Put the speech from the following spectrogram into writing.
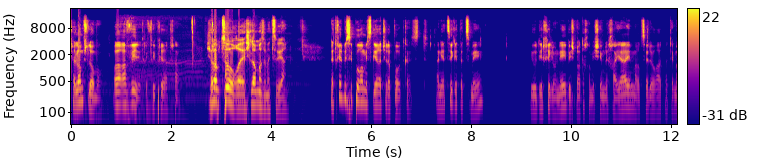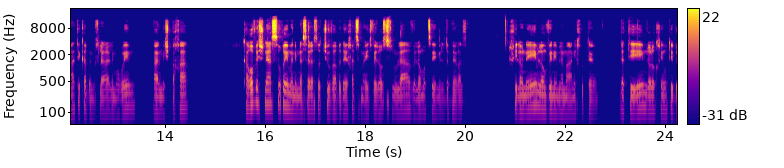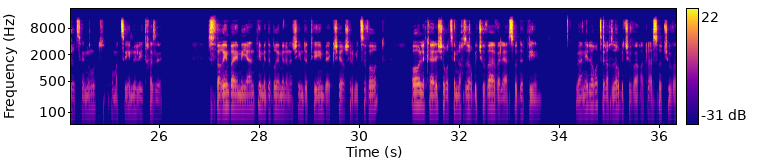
שלום שלמה, או הרב וילק, לפי בחירתך. שלום צור, אה, שלמה זה מצוין. נתחיל בסיפור המסגרת של הפודקאסט. אני אציג את עצמי, יהודי חילוני בשנות החמישים לחיי, מרצה להוראת מתמטיקה במכללה למורים, בעל משפחה. קרוב לשני עשורים אני מנסה לעשות תשובה בדרך עצמאית ולא סלולה ולא מוצא עם מי לדבר על זה. חילוניים לא מבינים למה אני חותר. דתיים לא לוקחים אותי ברצינות או מציעים לי להתחזק. ספרים בהם עיינתי מדברים אל אנשים דתיים בהקשר של מצוות או לכאלה שרוצים לחזור בתשובה ולעשות דתיים. ואני לא רוצה לחזור בתשובה רק לעשות תשובה.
